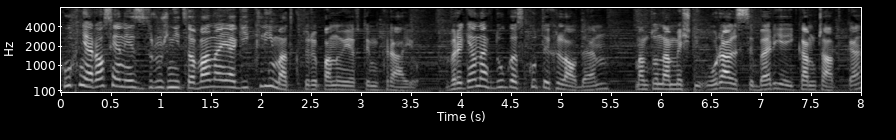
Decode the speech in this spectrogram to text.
Kuchnia Rosjan jest zróżnicowana jak i klimat, który panuje w tym kraju. W regionach długo skutych lodem, mam tu na myśli Ural, Syberię i Kamczatkę,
